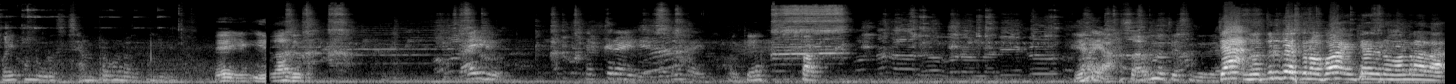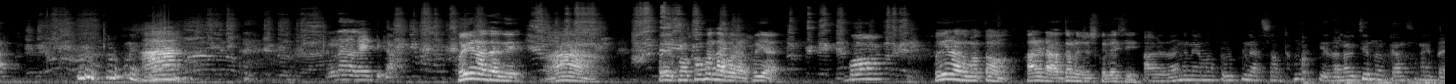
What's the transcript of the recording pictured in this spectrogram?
పైకుండా కూడా సెంటర్ ఉండాలి. ఏ లాగ్ ఓకే స్టార్ట్. ఏమయ్యా? నువ్వు తుడిపి వేసుకున్నావు బా ఇంకేంది నువ్వు వందరాల. పోయినది అది. ఆ. పోయి కుక్కం దాపరా పోయా పోయినది మొత్తం. కాలంటే అద్దంలో చూసుకోలేసి ఆ విధంగా నేను తుడుపునేస్తాను ఏదైనా వచ్చి నువ్వు టెన్షన్ అయితే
